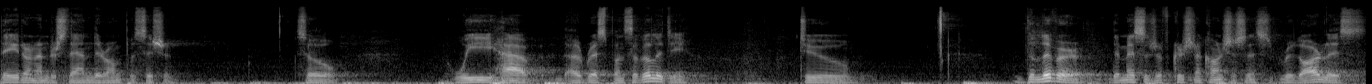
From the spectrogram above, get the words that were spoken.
they don't understand their own position. So we have a responsibility to deliver the message of Krishna consciousness regardless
